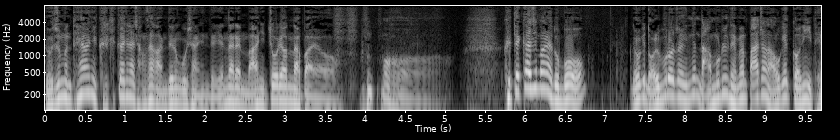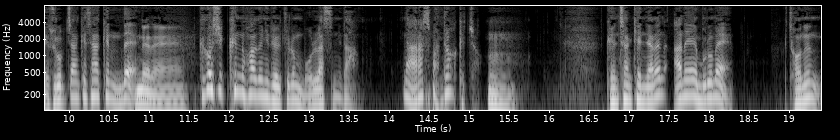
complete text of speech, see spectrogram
요즘은 태안이 그렇게까지나 장사가 안 되는 곳이 아닌데 옛날엔 많이 쫄였나 봐요. 어허. 그때까지만 해도 뭐 여기 널브러져 있는 나무를 대면 빠져나오겠거니 대수롭지 않게 생각했는데 네네. 그것이 큰 화근이 될 줄은 몰랐습니다. 네, 알았으면 안 들어갔겠죠. 음. 괜찮겠냐는 아내의 물음에 저는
